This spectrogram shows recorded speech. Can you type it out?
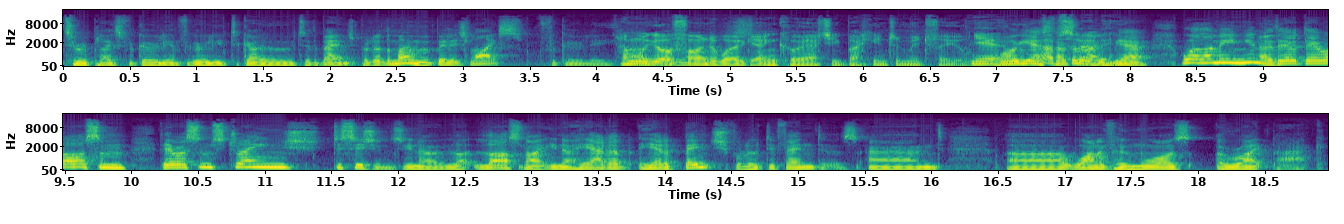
to replace Feghouli and Feghouli to go to the bench. But at the moment, Bilic likes Feghouli. Haven't we Uh, got to find a way of getting Kouyate back into midfield? Yeah, well, yes, absolutely. that's right. Yeah. Well, I mean, you know, there there are some there are some strange decisions. You know, like last night, you know, he had a he had a bench full of defenders, and uh, one of whom was a right back.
